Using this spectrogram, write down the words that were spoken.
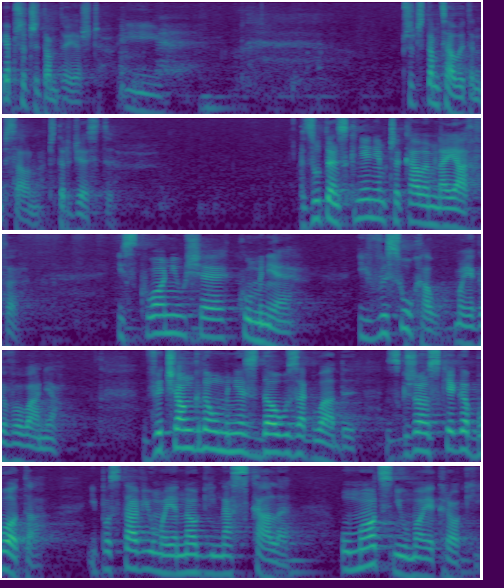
Ja przeczytam to jeszcze i przeczytam cały ten psalm, 40. Z utęsknieniem czekałem na Jahwe i skłonił się ku mnie i wysłuchał mojego wołania. Wyciągnął mnie z dołu zagłady, z grząskiego błota i postawił moje nogi na skalę, umocnił moje kroki.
